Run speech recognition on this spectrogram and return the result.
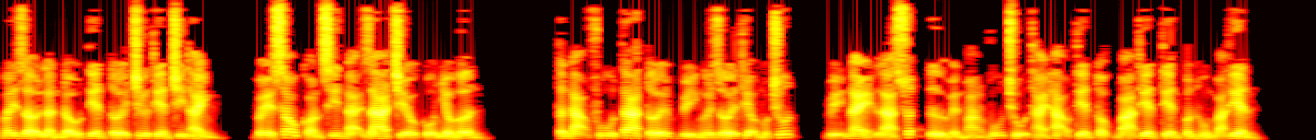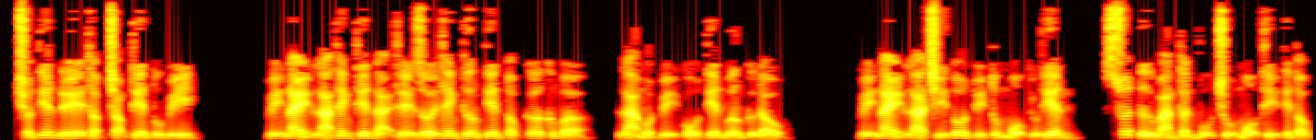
bây giờ lần đầu tiên tới chư thiên tri thành, về sau còn xin đại gia chiếu cố nhiều hơn. Tần đạo phu ta tới vì ngươi giới thiệu một chút vị này là xuất từ huyền hoang vũ trụ thái hạo tiên tộc bá thiên tiên quân hùng bá thiên, chuẩn tiên đế thập trọng tiên tu vi. Vị này là thanh thiên đại thế giới thanh thương tiên tộc cơ không mở, là một vị cổ tiên vương cự đầu. Vị này là trí tôn tùy tung mộ cựu tiên xuất từ bản thần vũ trụ mộ thị tiên tộc.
